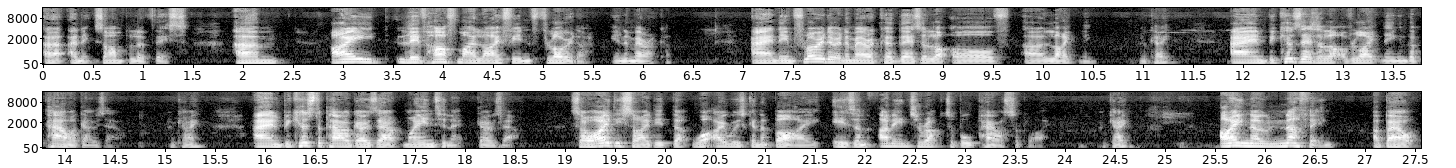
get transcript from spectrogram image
a, an example of this. Um, I live half my life in Florida, in America. And in Florida, in America, there's a lot of uh, lightning. Okay. And because there's a lot of lightning, the power goes out. Okay. And because the power goes out, my internet goes out. So I decided that what I was going to buy is an uninterruptible power supply. Okay. I know nothing about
